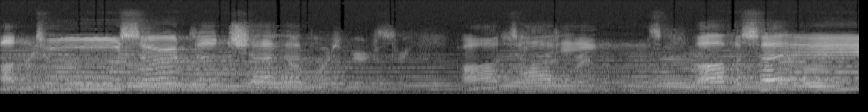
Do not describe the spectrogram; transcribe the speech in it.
Unto certain shepherds, our spiritual drink. on tidings of the same,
